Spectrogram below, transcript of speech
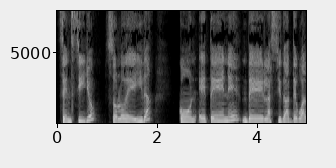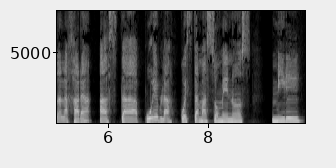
sencillo, solo de ida, con ETN de la ciudad de Guadalajara hasta Puebla cuesta más o menos mil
